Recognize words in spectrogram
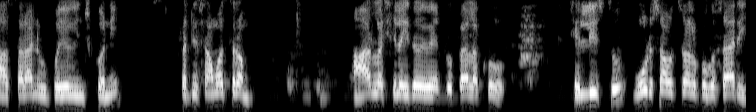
ఆ స్థలాన్ని ఉపయోగించుకొని ప్రతి సంవత్సరం ఆరు లక్షల ఇరవై వేల రూపాయలకు చెల్లిస్తూ మూడు సంవత్సరాలకు ఒకసారి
